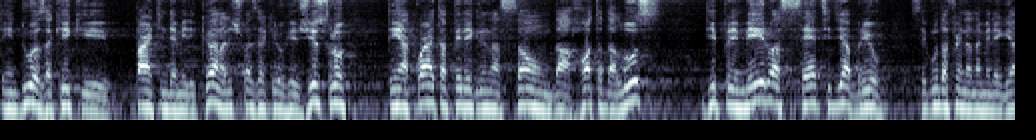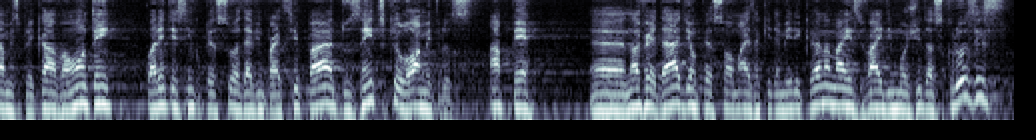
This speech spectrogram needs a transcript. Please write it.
Tem duas aqui que partem de Americana, deixa eu fazer aqui o registro. Tem a quarta peregrinação da Rota da Luz, de 1 a 7 de abril. Segundo a Fernanda Meneghel me explicava ontem, 45 pessoas devem participar, 200 quilômetros a pé. É, na verdade, é um pessoal mais aqui de Americana, mas vai de Mogi das Cruzes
